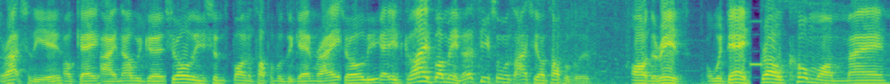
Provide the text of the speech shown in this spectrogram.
There actually is. Okay, alright, now we're good. Surely you shouldn't spawn on top of us again, right? Surely. Get his glide bomb in. Let's see if someone's actually on top of us. Oh, there is. Oh, we're dead. Bro, come on, man.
